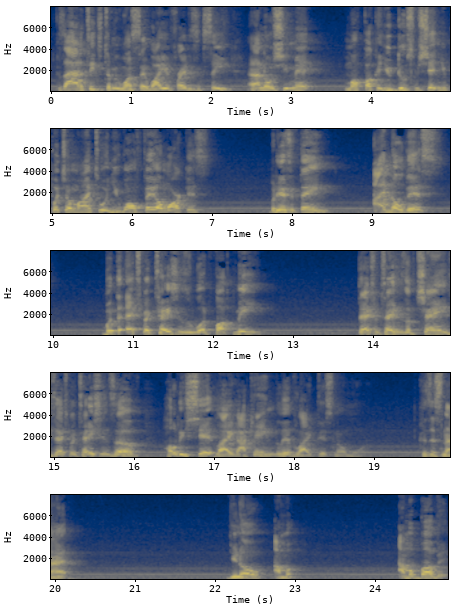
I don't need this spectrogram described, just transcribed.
Because I had a teacher tell me once say, why are you afraid to succeed? And I know what she meant Motherfucker, you do some shit and you put your mind to it, you won't fail, Marcus. But here's the thing I know this, but the expectations is what fucked me. The expectations of change, the expectations of holy shit, like I can't live like this no more. Cause it's not, you know, I'm a, I'm above it.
